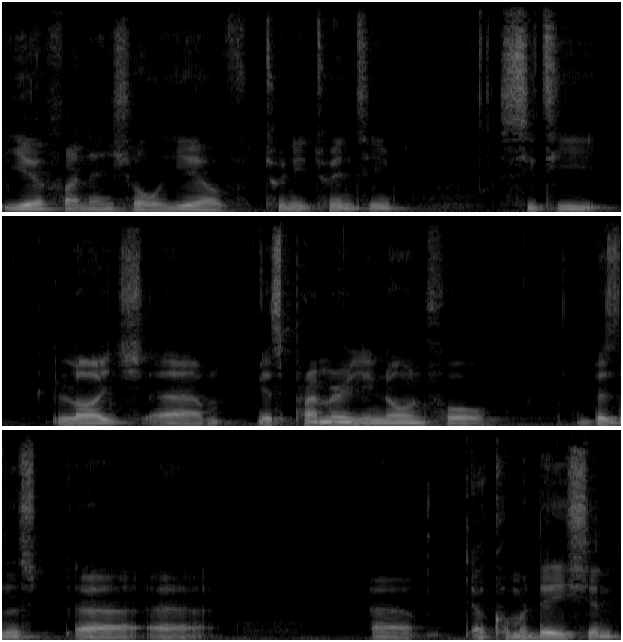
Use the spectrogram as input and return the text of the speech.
year financial year of 2020. City Lodge um, is primarily known for business uh, uh, uh, accommodation.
